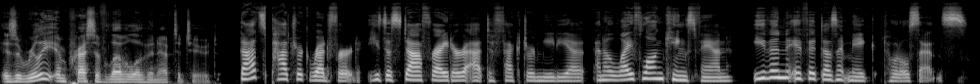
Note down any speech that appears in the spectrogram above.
is a really impressive level of ineptitude. That's Patrick Redford. He's a staff writer at Defector Media and a lifelong Kings fan, even if it doesn't make total sense.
